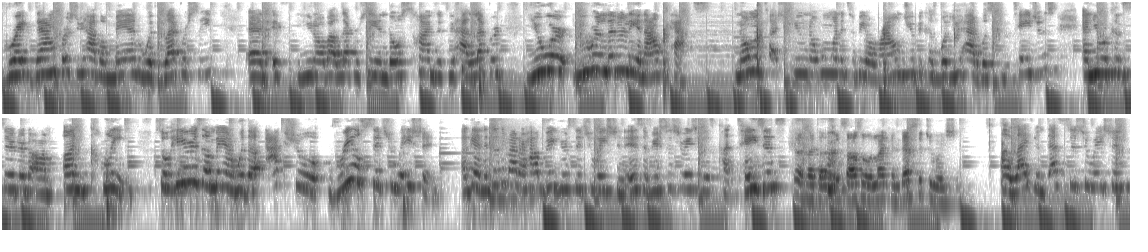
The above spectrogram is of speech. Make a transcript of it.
break down. First you have a man with leprosy and if you know about leprosy in those times if you had leopard you were you were literally an outcast. No one touched you no one wanted to be around you because what you had was contagious and you were considered um unclean so here is a man with an actual real situation. Again, it doesn't matter how big your situation is. If your situation is contagious, yeah, like a, it's also a life and death situation. A life and death situation,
